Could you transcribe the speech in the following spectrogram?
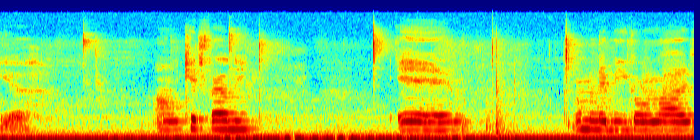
yeah, um, kid friendly, and I'm gonna be going live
